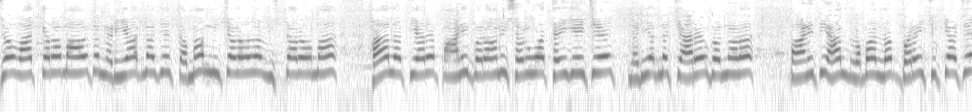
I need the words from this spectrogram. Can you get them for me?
જો વાત કરવામાં આવે તો નડિયાદના જે તમામ નીચાણવાળા વિસ્તારોમાં હાલ અત્યારે પાણી ભરાવાની શરૂઆત થઈ ગઈ છે. નડિયાદના ચારેય ગરનાળા પાણીથી હાલ લબાલબ ભરાઈ ચૂક્યા છે.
